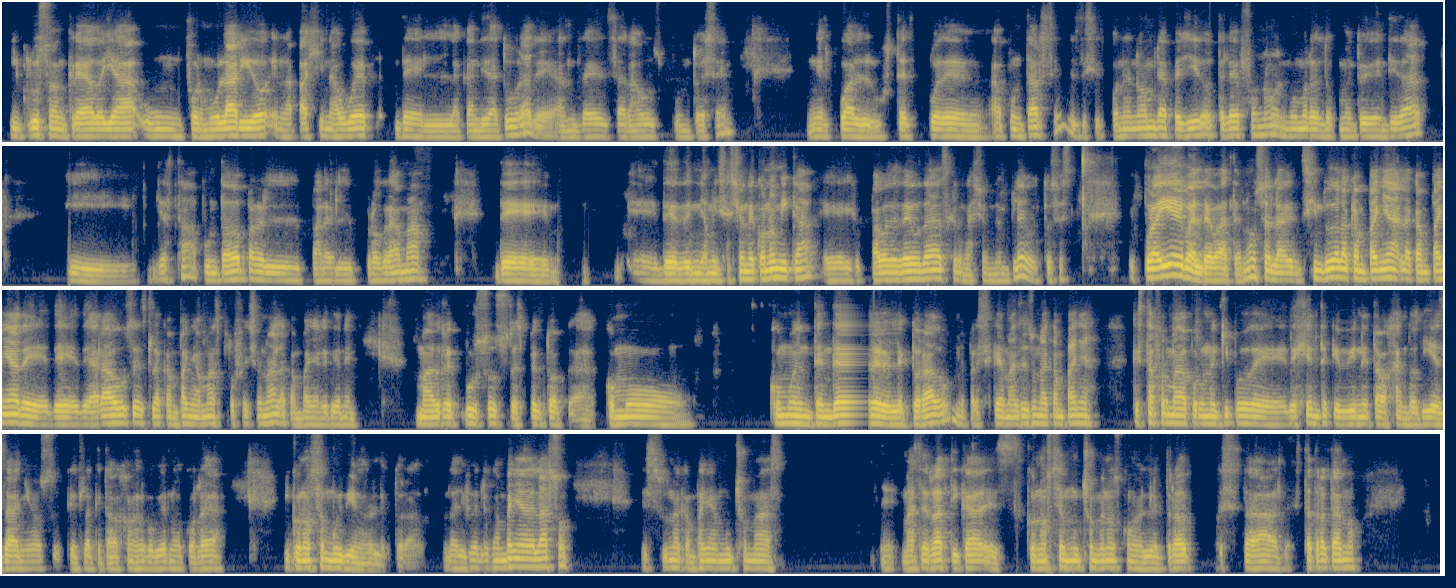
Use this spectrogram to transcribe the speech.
Incluso han creado ya un formulario en la página web de la candidatura de andresarauz.es, en el cual usted puede apuntarse, es decir, poner nombre, apellido, teléfono, el número del documento de identidad y ya está apuntado para el, para el programa de eh, de dinamización económica, eh, pago de deudas, generación de empleo. Entonces, por ahí va el debate, ¿no? O sea, sin duda la campaña, la campaña de, de, Arauz es la campaña más profesional, la campaña que tiene más recursos respecto a, cómo, cómo entender el electorado. Me parece que además es una campaña que está formada por un equipo de, de, gente que viene trabajando 10 años, que es la que trabaja en el gobierno de Correa y conoce muy bien al electorado. La, la campaña de Lazo es una campaña mucho más, eh, más errática, es, conoce mucho menos con el electorado que se está, está tratando.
